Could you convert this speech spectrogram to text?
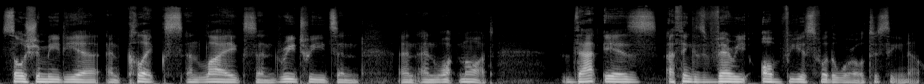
social media and clicks and likes and retweets and and and whatnot, that is, I think, is very obvious for the world to see now.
